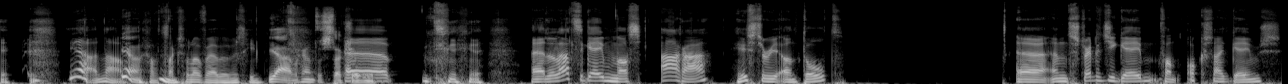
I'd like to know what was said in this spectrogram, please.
ja, nou, Ja. daar gaan we het straks wel over hebben misschien. Ja, we gaan het er straks over hebben. Eh, eh, de laatste game was ARA, History Untold. Eh, een strategy game van Oxide Games.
